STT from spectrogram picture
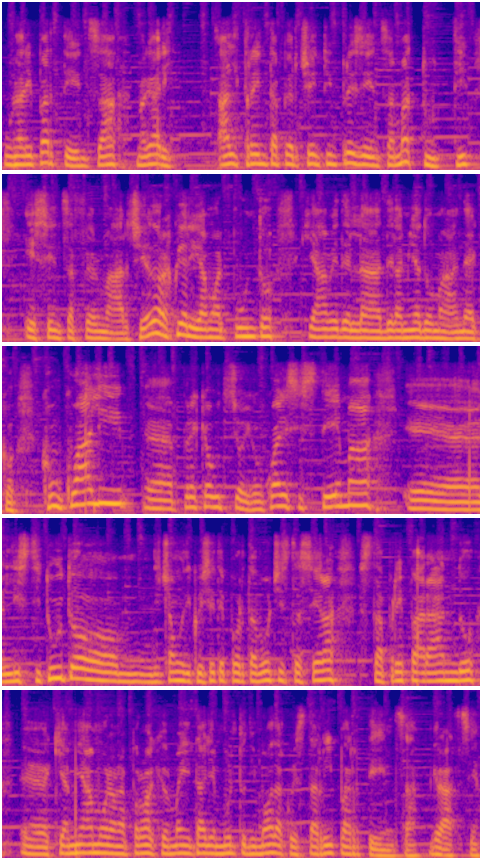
una ripartenza magari al 30% in presenza, ma tutti e senza fermarci. Allora qui arriviamo al punto chiave della, della mia domanda. Ecco, con quali eh, precauzioni, con quale sistema eh, l'istituto diciamo di cui siete portavoci stasera sta preparando, eh, chiamiamola una parola che ormai in Italia è molto di moda, questa ripartenza? Grazie.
